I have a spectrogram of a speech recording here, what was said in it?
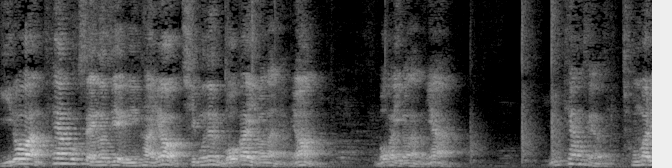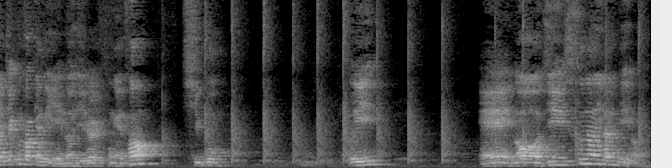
이러한 태양 복사 에너지에 의하여 지구는 뭐가 일어나냐면 뭐가 일어나느냐? 이 태양 복사 에너지 정말 조금밖에 안 되는 이 에너지를 통해서 지구의 에너지 순환이라는 게 일어나요.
